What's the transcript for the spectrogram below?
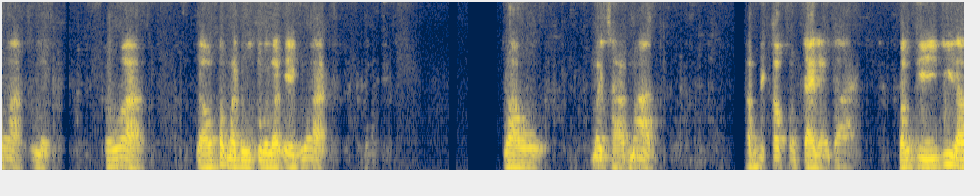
ว่าเขาเลย เพราะว่าเราต้องมาดูตัวเราเองว่า เราไม่สามารถทำให้เขาเข้าใจเราได้ บางทีที่เรา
